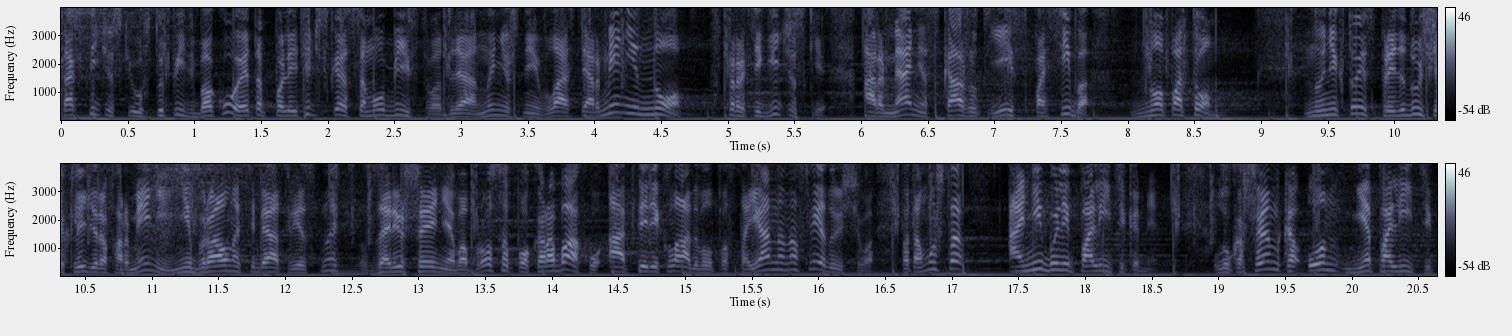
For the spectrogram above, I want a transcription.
Тактически уступить Баку – это политическое самоубийство для нынешней власти Армении, но стратегически армяне скажут ей спасибо, но потом. Но никто из предыдущих лидеров Армении не брал на себя ответственность за решение вопроса по Карабаху, а перекладывал постоянно на следующего, потому что они были политиками. Лукашенко, он не политик,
